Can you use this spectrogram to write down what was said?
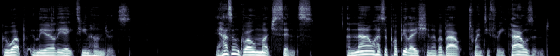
grew up in the early 1800s. It hasn't grown much since, and now has a population of about 23,000.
